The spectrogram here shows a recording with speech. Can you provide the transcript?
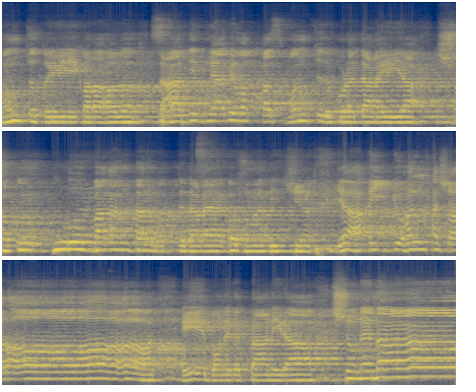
মঞ্চ তৈরি করা হলো। সাদ ইবনে আবি ওয়াক্কাস মঞ্চের উপরে দাঁড়াইয়া সকল পুরো বাগানটার মধ্যে দাঁড়ায় ঘোষণা দিচ্ছেন, ইয়া আইয়ুহাল হাশারাত হে বনের প্রাণীরা, শুনে নাও,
